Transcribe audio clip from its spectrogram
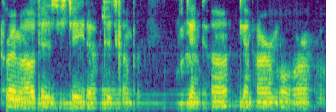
Dry mouth is a state of discomfort. It can, can harm or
